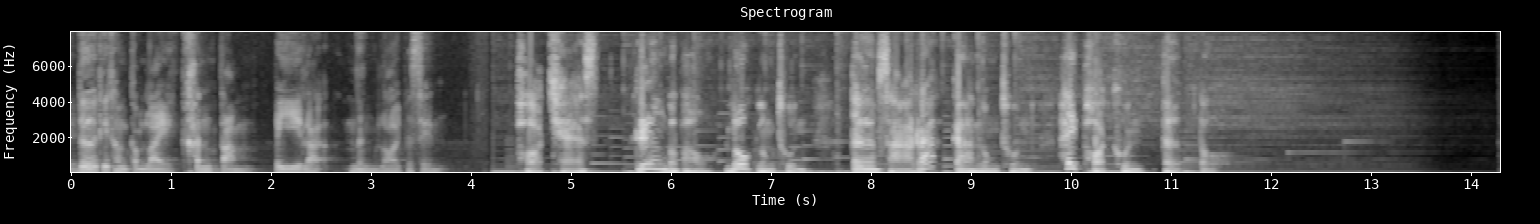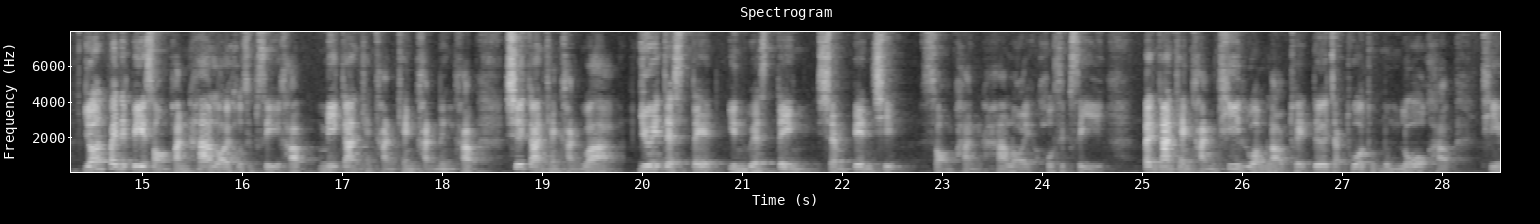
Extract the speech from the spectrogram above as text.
ดเดอร์ที่ทำกำไรขั้นต่ำปีละ 100%พอดแคสต์เรื่องเบาๆ โลกลงทุน เติมสาระการลงทุนให้พอร์ตคุณเติบโต ย้อนไปในปี 2564 ครับ มีการแข่งขันแข่งขันหนึ่งครับ ชื่อการแข่งขันว่า United States Investing Championship 2564 เป็นการแข่งขันที่รวมเหล่าเทรดเดอร์จากทั่วทุกมุมโลกครับ ที่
